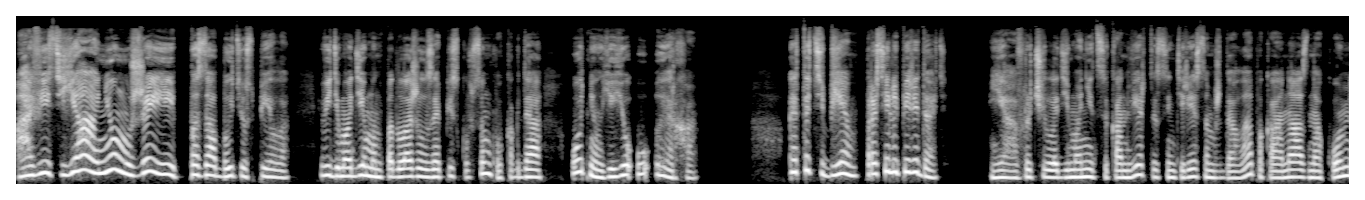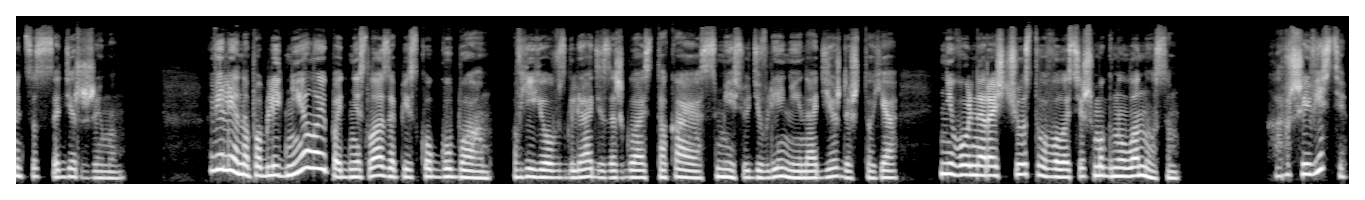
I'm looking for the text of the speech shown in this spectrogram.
А ведь я о нем уже и позабыть успела. Видимо, демон подложил записку в сумку, когда отнял ее у Эрха. «Это тебе, просили передать». Я вручила демонице конверт и с интересом ждала, пока она ознакомится с содержимым. Велена побледнела и поднесла записку к губам. В ее взгляде зажглась такая смесь удивления и надежды, что я невольно расчувствовалась и шмыгнула носом. «Хорошие вести?»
